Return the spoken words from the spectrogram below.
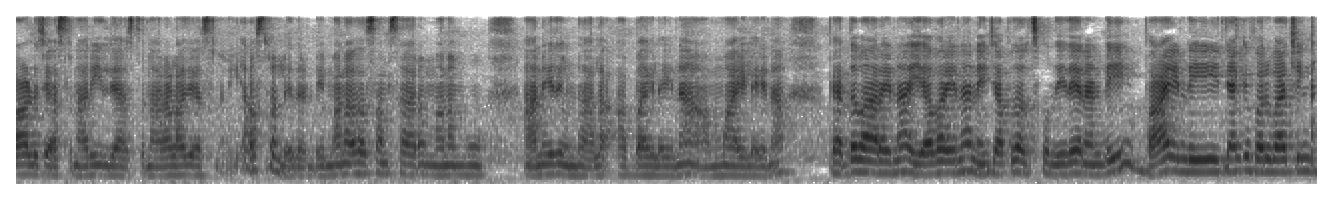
వాళ్ళు చేస్తున్నారు వీళ్ళు చేస్తున్నారు అలా చేస్తున్నారు. అవసరం లేదండి. మన సంసారం మనము అనేది ఉండాలి? అబ్బాయిలైనా అమ్మాయిలైనా పెద్దవారైనా ఎవరైనా నేను చెప్పదలుచుకుంది ఇదేనండి. బాయ్ అండి. థ్యాంక్ యూ ఫర్ వాచింగ్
